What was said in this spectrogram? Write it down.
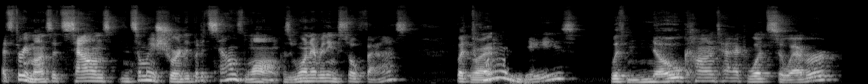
that's three months. It sounds in some ways short, but it sounds long because we want everything so fast. But 21 right. days with no contact whatsoever,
